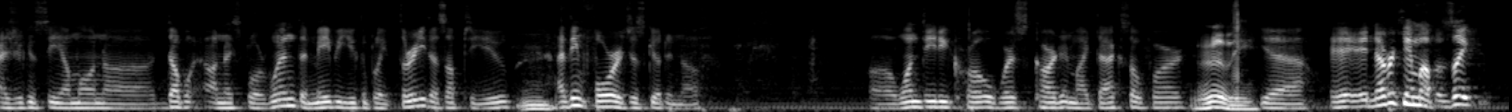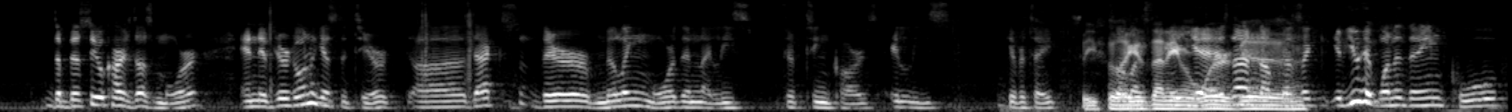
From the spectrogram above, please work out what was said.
as you can see, I'm on uh, double unexplored wind, then maybe you can play three. That's up to you. I think four is just good enough. Uh, one DD Crow, worst card in my deck so far. Really? Yeah, it, it never came up. It's like the Bystial cards does more, and if you're going against the tier uh, decks, they're milling more than at least 15 cards, at least, give or take. So you feel like, it's not even yeah, worth it's not enough. Because like if you hit one of the names, cool.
